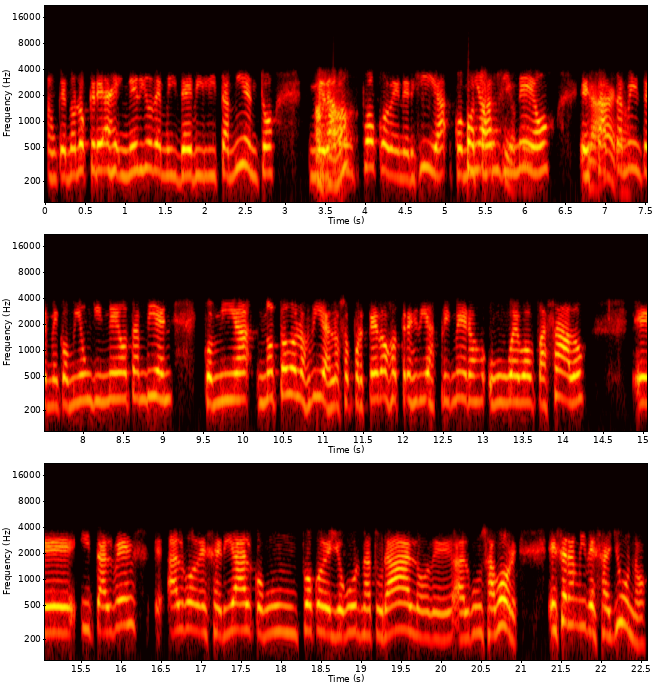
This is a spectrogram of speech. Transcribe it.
aunque no lo creas, en medio de mi debilitamiento, me daba un poco de energía, comía un pues. guineo, exactamente, me comía un guineo también, comía, no todos los días, lo soporté dos o tres días primero, un huevo pasado, eh, y tal vez algo de cereal con un poco de yogur natural o de algún sabor. Ese era mi desayuno,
